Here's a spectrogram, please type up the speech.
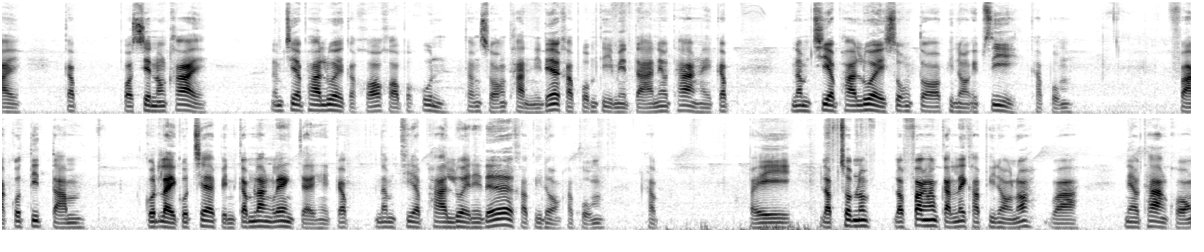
ายกับพอเซียนน้องค่ายน้ำเชื่อผ้าลวยก็ขอขอบพระคุณทั้งสองท่านนี่เด้อครับผมที่เมตตาแนวทางให้กับน้ำเชื่อผ้าลวยส่งต่อพี่น้องเอฟซีครับผมฝากกดติดตามกดไลค์กดแชร์เป็นกำลังแรงใจให้กับ น้ำเชียร์พาลวยในเด้อครับพี่น้องครับผมครับ ไปรับชมรับรับฟังน้ำกันเลยครับพี่น้องเนาะว่าแนวทางของ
